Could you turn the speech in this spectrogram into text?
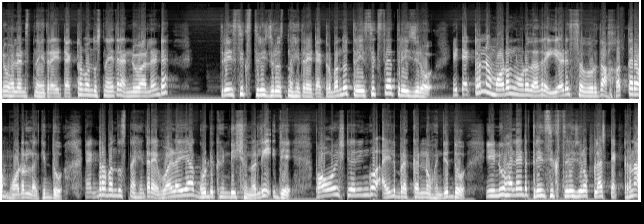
ನ್ಯೂ ಹ್ಯಾಲೆಂಡ್ ಸ್ನೇಹಿತರೆ. ಈ ಟ್ರ್ಯಾಕ್ಟರ್ ಬಂದು ಸ್ನೇಹಿತರೆ new Holland three six three zero ಸ್ನೇಹಿತರೆ ಈ ಟ್ರ್ಯಾಕ್ಟರ್ ಬಂದು ತ್ರೀ ಸಿಕ್ಸ್ ತ್ರೀ ಜೀರೋ. ಈ ಟ್ಯಾಕ್ಟರ್ನ ಮಾಡೆಲ್ ನೋಡೋದಾದ್ರೆ ಎರಡು ಸಾವಿರದ ಹತ್ತರ ಮಾಡೆಲ್ ಆಗಿದ್ದು ಟ್ರ್ಯಾಕ್ಟರ್ ಬಂದು ಸ್ನೇಹಿತರೆ, ಒಳ್ಳೆಯ ಗುಡ್ ಕಂಡೀಷನ್ ಅಲ್ಲಿ ಇದೆ. ಪವರ್ ಸ್ಟೇರಿಂಗು ಐಲ್ ಬ್ರೇಕ್ ಅನ್ನು ಹೊಂದಿದ್ದು, ಈ new Holland three six three zero plus ಟ್ಯಾಕ್ಟರ್ನ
